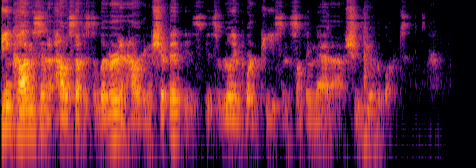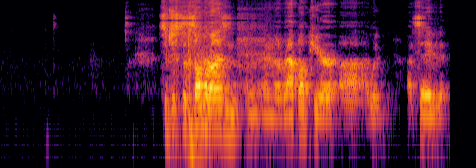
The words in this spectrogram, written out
being cognizant of how the stuff is delivered and how we're going to ship it is, is a really important piece and something that uh, shouldn't be overlooked. So just to summarize and, and, and wrap up here, uh, I would I say that,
